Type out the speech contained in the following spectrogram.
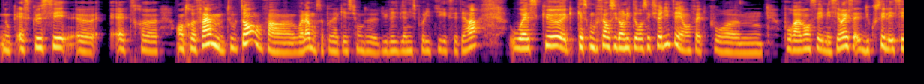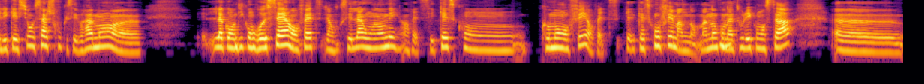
Donc, est-ce que c'est euh, être entre femmes tout le temps? Enfin, voilà, bon, ça pose la question du lesbianisme politique, etc. Ou est-ce que qu'est-ce qu'on peut faire aussi dans l'hétérosexualité en fait pour pour avancer? Mais c'est vrai, que du coup, c'est les, les, questions. Ça, je trouve que c'est vraiment là quand on dit qu'on resserre en fait c'est là où on en est en fait c'est qu'est-ce qu'on comment on fait en fait? Qu'est-ce qu'on fait maintenant? Maintenant qu'on a mmh. tous les constats euh,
